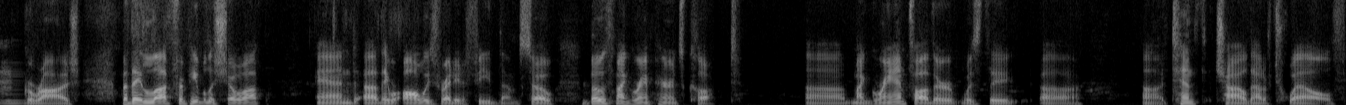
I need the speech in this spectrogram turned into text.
Mm. garage but they loved for people to show up and uh, they were always ready to feed them so both my grandparents cooked uh, my grandfather was the uh, uh, 10th child out of 12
